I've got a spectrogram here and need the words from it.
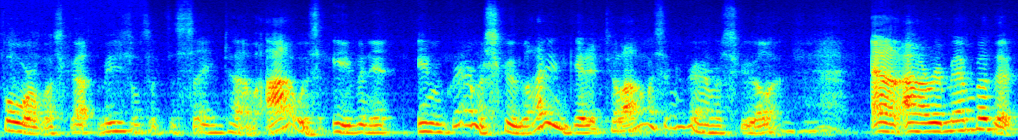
four of us, got measles at the same time. I was even in, in grammar school. I didn't get it till I was in grammar school. Mm-hmm. And I remember that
